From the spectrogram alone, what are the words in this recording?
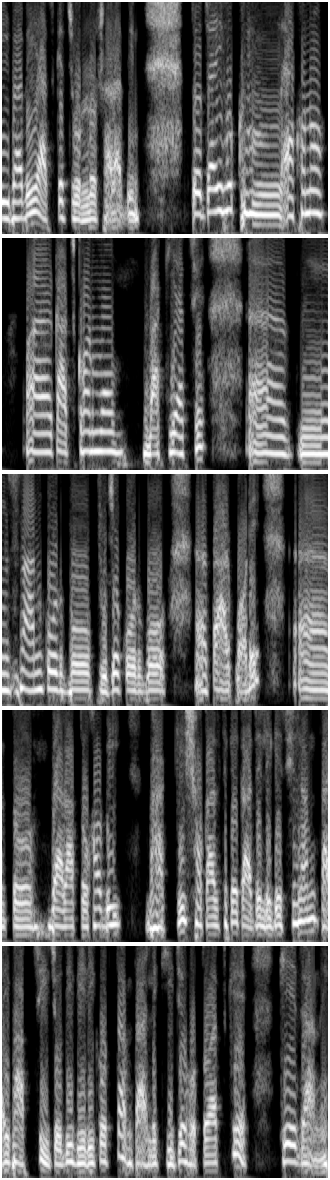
এইভাবেই আজকে চলল সারাদিন। তো যাই হোক এখনও কাজকর্ম বাকি আছে। স্নান করব, পুজো করব তারপরে তো বেলা তো হবেই। ভাগ্যিস সকাল থেকে কাজে লেগেছিলাম, তাই ভাবছি যদি দেরি করতাম তাহলে কি যে হতো আজকে? কে জানে?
